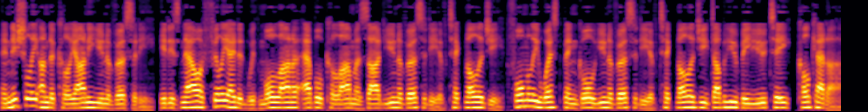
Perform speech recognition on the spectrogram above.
Initially under Kalyani University, it is now affiliated with Maulana Abul Kalam Azad University of Technology formerly West Bengal University of Technology WBUT, Kolkata.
